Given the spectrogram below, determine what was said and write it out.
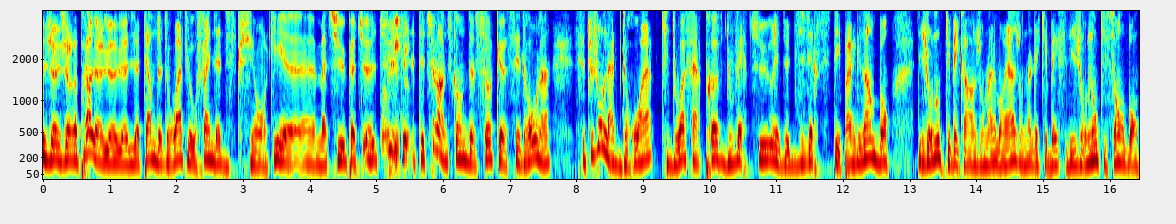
Je, je reprends le, le, le, terme de droite là, au fin de la discussion, ok, euh, Mathieu. Euh, tu, t'es-tu rendu compte de ça que c'est drôle, hein? C'est toujours la droite qui doit faire preuve d'ouverture et de diversité. Par exemple, bon, les journaux Québécois, Journal de Montréal, Journal de Québec, c'est des journaux qui sont, bon,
